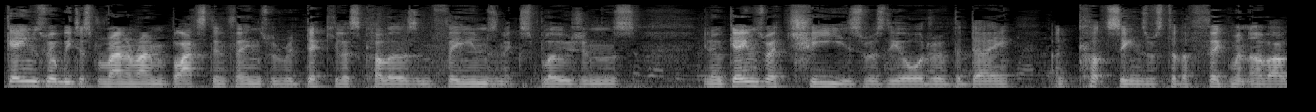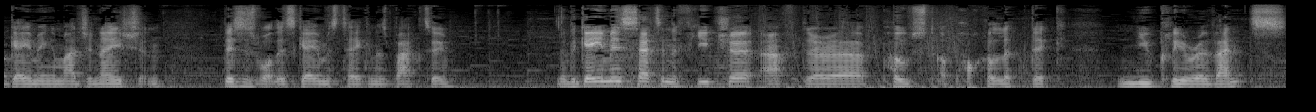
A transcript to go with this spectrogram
Games where we just ran around blasting things with ridiculous colours and themes and explosions. You know, games where cheese was the order of the day and cutscenes were still a figment of our gaming imagination. This is what this game has taken us back to. Now, the game is set in the future after uh, post-apocalyptic nuclear events.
